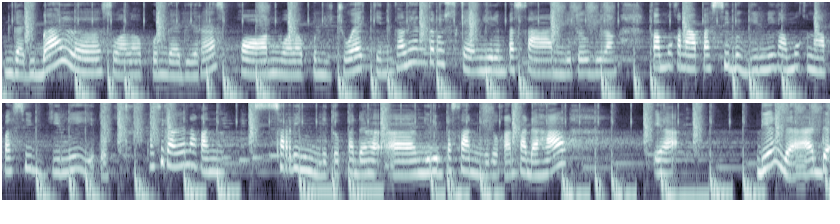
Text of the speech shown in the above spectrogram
nggak dibales walaupun nggak direspon walaupun dicuekin kalian terus kayak ngirim pesan gitu bilang kamu kenapa sih begini? Kamu kenapa sih begini? gitu. Pasti kalian akan sering gitu pada uh, ngirim pesan gitu kan. Padahal ya dia nggak ada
